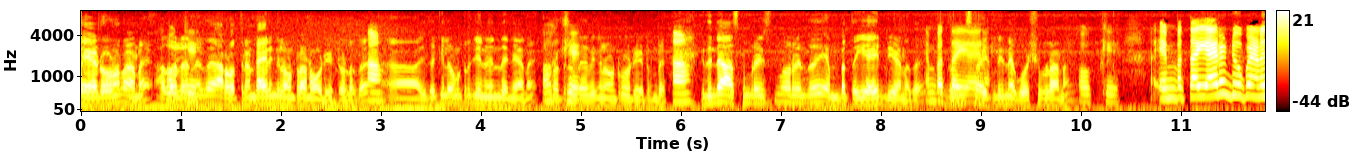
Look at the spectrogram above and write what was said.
തേർഡ് ഓണർ ആണ്. അതുപോലെ തന്നെ അറുപത്തിരണ്ടായിരം കിലോമീറ്റർ ആണ് ഓടിയിട്ടുള്ളത്. ഇത് കിലോമീറ്റർ ജനുവിൻ തന്നെയാണ്. അറുപത്തിരണ്ടായിരം കിലോമീറ്റർ ഓടിയിട്ടുണ്ട്. ഇതിന്റെ ആസ്കിംഗ് പ്രൈസ് എന്ന് പറയുന്നത് എൺപത്തയ്യായിരം രൂപയാണ് സ്ലൈറ്റ്ലി നെഗോഷ്യബിൾ ആണ്. ഓക്കെ എൺപത്തയ്യായിരം രൂപയാണ്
